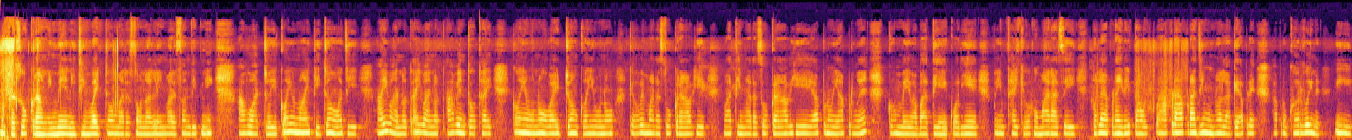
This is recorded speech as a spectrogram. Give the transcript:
મોટા છોકરાઓની મેની જીમ વાઈટ તો મારા સોનાલીને મારા સંદીપની આવવા જ જોઈએ કયું અહીંથી જો હજી આવ્યા નત આવ્યા નત આવે ને તો થાય કયું નો વાઈટ જો કયું નો કે હવે મારા છોકરા આવીએ વાથી મારા છોકરા આવીએ આપણું એ આપણું, હે? ગમે એવા બાતીએ કરીએ એમ થાય કે ઓહો, મારા છે. ભલે આપણે અહીં રહેતા હોય, પણ આપણા આપણા જેવું ન લાગે. આપણે, આપણું ઘર હોય ને એ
